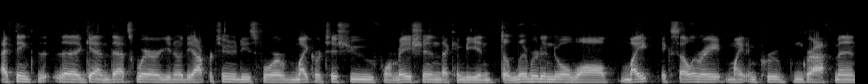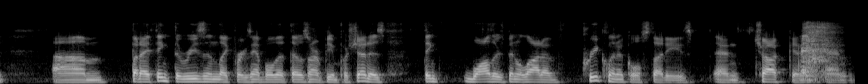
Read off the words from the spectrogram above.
I think that, again that's where you know the opportunities for microtissue formation that can be in, delivered into a wall might accelerate, might improve engraftment. Um, but I think the reason, like for example, that those aren't being pushed yet is I think while there's been a lot of preclinical studies and Chuck and, and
